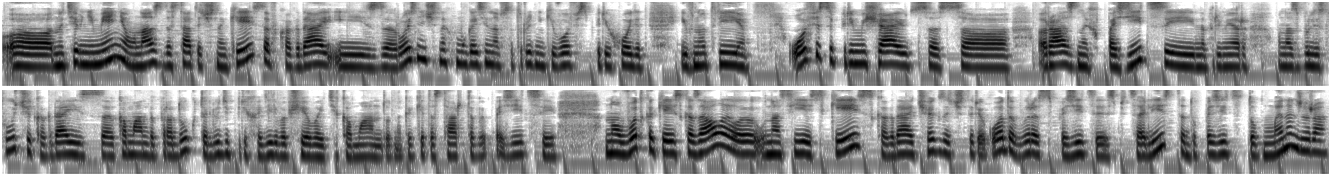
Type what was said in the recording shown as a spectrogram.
Э, но, тем не менее, у нас достаточно кейсов, когда из розничных магазинов сотрудники в офис переходят, и внутри офиса перемещаются с разных позиций. Например, у нас были случаи, когда из команды продукта люди переходили вообще в IT-команду на какие-то стартовые позиции. Но вот, как я и сказала, у нас есть кейс, когда человек за 4 года вырос с позиции специалиста до позиции топ-менеджера.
